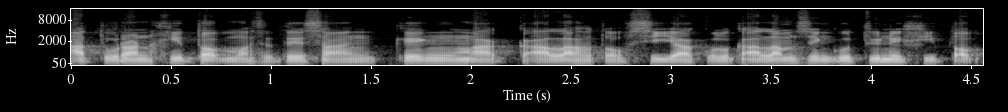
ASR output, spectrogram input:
aturan khitab maksudnya saking makalah atau siyakul kalam sing kudune khitab.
